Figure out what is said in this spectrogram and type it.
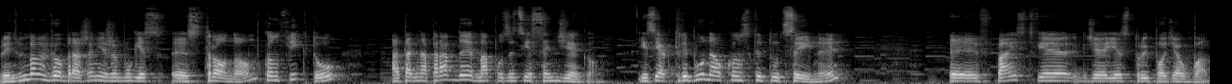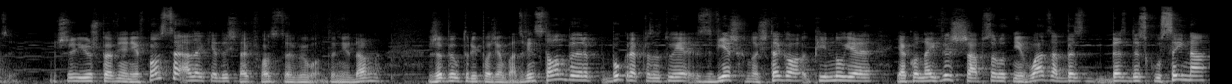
Więc my mamy wyobrażenie, że Bóg jest e, stroną konfliktu, a tak naprawdę ma pozycję sędziego. Jest jak Trybunał Konstytucyjny e, w państwie, gdzie jest trójpodział władzy. Znaczy już pewnie nie w Polsce, ale kiedyś tak w Polsce było, to niedawno, że był trójpodział władzy. Więc to on, Bóg reprezentuje zwierzchność tego, pilnuje jako najwyższa absolutnie władza, bez, bezdyskusyjna,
